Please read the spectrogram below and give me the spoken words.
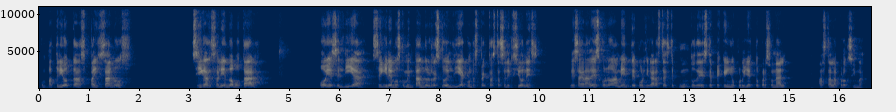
compatriotas, paisanos, sigan saliendo a votar. Hoy es el día, seguiremos comentando el resto del día con respecto a estas elecciones. Les agradezco nuevamente por llegar hasta este punto de este pequeño proyecto personal. Hasta la próxima.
